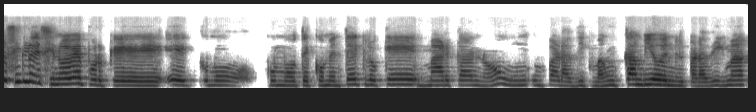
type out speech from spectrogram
el siglo XIX porque, como, como te comenté, creo que marca ¿no? un, un, paradigma, un cambio en el paradigma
